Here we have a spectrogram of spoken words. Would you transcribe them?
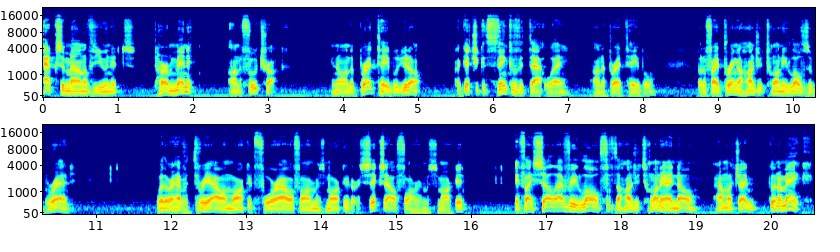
X amount of units per minute on a food truck. You know, on the bread table, you don't. I guess you could think of it that way on a bread table. But if I bring 120 loaves of bread, whether I have a three hour market, four hour farmer's market, or a six hour farmer's market, if I sell every loaf of the 120, I know how much I'm going to make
